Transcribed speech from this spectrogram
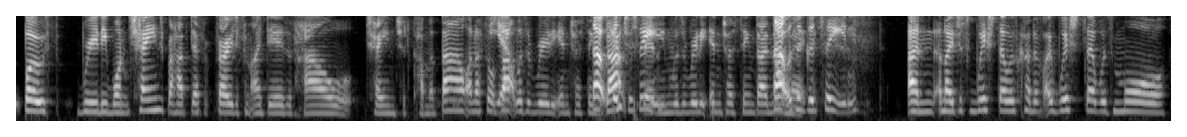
both really want change but have diff- very different ideas of how change should come about and I thought Yeah. that was a really interesting That that, interesting. scene was a really interesting dynamic That was a good scene. and and I just wish there was kind of I wish there was more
